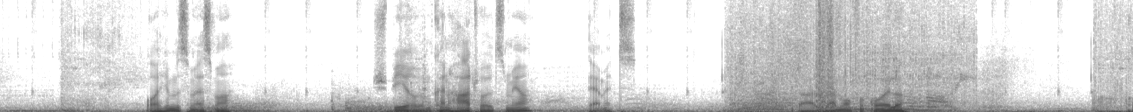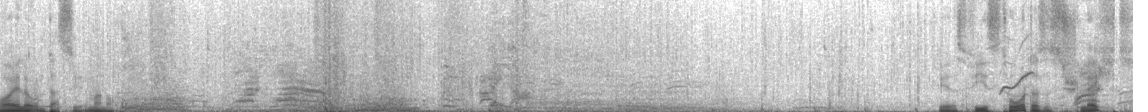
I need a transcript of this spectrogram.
Boah, hier müssen wir erstmal Speere. Wir haben kein Hartholz mehr. Damit. Da bleiben wir auf der Keule. Keule und das hier immer noch. Okay, das Vieh ist tot, das ist schlecht.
